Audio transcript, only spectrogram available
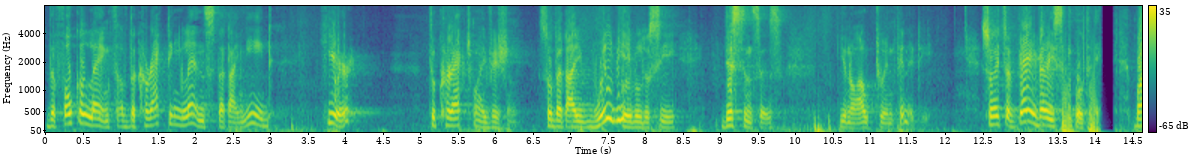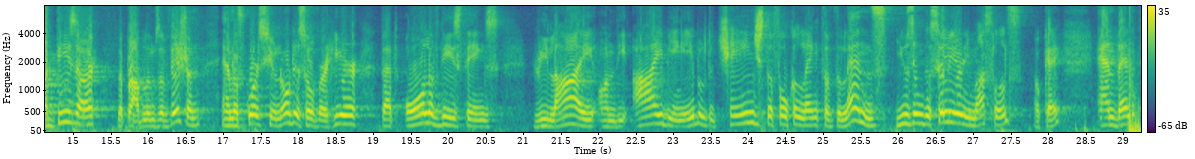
the focal length of the correcting lens that I need here to correct my vision so that I will be able to see distances you know, out to infinity. So it's a very, very simple thing. But these are the problems of vision. And of course, you notice over here that all of these things rely on the eye being able to change the focal length of the lens using the ciliary muscles, okay, and then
